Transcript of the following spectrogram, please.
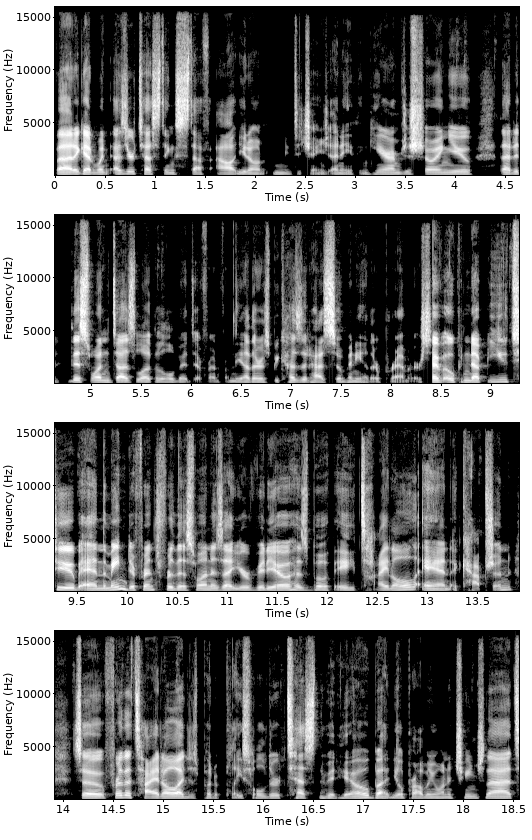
But again, when as you're testing stuff out, you don't need to change anything here. I'm just showing you that it, this one does look a little bit different from the others because it has so many other parameters. I've opened up YouTube, and the main difference for this one is that your video has both a title and a caption. So for the title, I just put a placeholder test video, but you'll probably want to change that.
